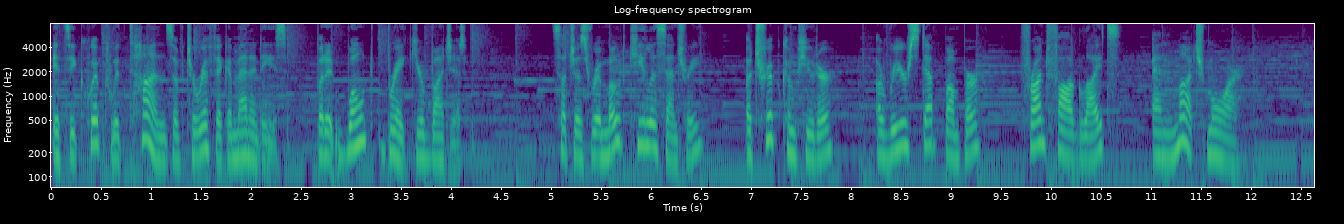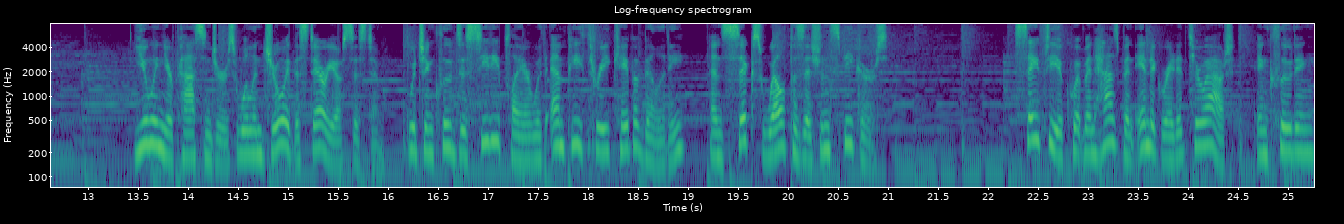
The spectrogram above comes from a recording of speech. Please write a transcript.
It's equipped with tons of terrific amenities, but it won't break your budget, such as remote keyless entry, a trip computer, a rear step bumper, front fog lights, and much more. You and your passengers will enjoy the stereo system, which includes a CD player with MP3 capability and six well-positioned speakers. Safety equipment has been integrated throughout, including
